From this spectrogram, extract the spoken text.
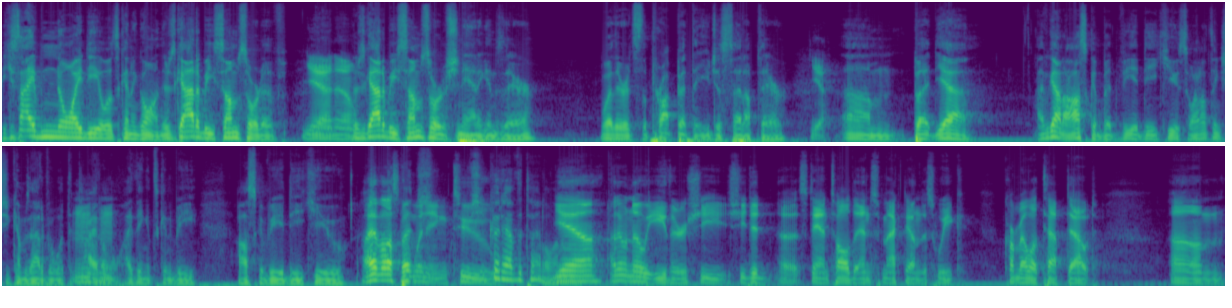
because I have no idea what's going to go on. There's got to be some sort of Yeah, I know. there's got to be some sort of shenanigans there, whether it's the prop bet that you just set up there. Yeah. Um, but yeah, I've got Asuka, but via DQ, so I don't think she comes out of it with the title. I think it's going to be Asuka via DQ. I have Asuka winning she- too. She could have the title. Yeah, I don't know either. She she did uh, stand tall to end SmackDown this week. Carmella tapped out. Um,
